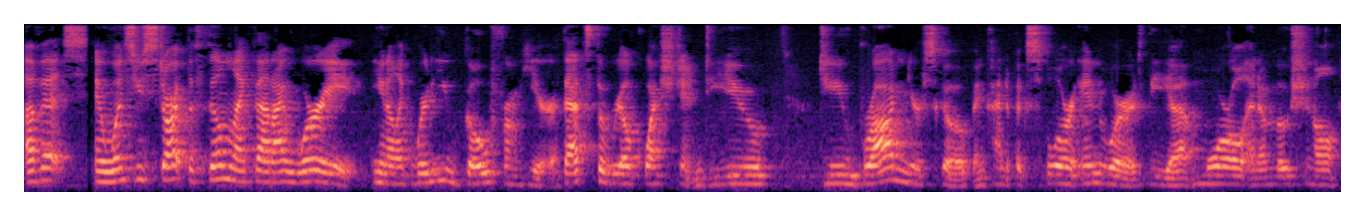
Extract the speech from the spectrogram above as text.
of it. And once you start the film like that, I worry, you know, like where do you go from here? That's the real question. Do you do you broaden your scope and kind of explore inward the uh, moral and emotional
